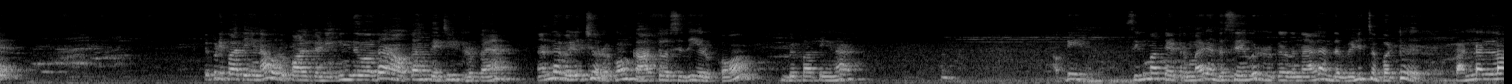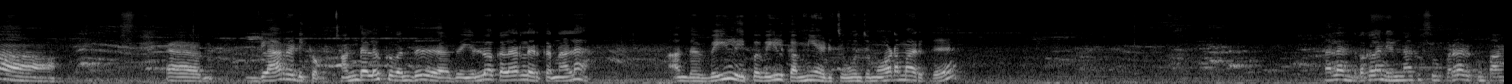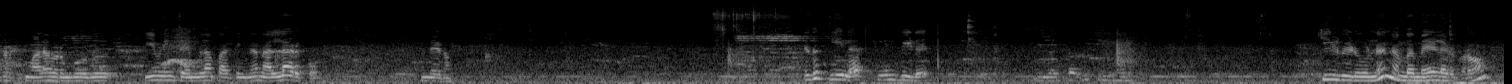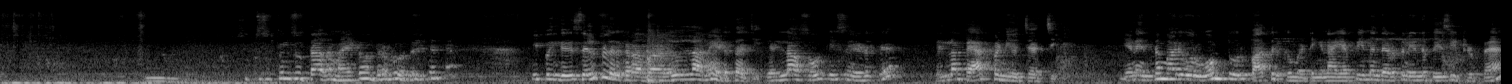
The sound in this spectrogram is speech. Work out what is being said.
இப்படி பார்த்தீங்கன்னா ஒரு பால்கனி இந்த தான் நான் உட்காந்து தைச்சிக்கிட்டு இருப்பேன். நல்ல வெளிச்சம் இருக்கும் காற்று வசதி இருக்கும். இப்படி பார்த்தீங்கன்னா அப்படி சினிமா தேட்டர் மாதிரி அந்த செவுரு இருக்கிறதுனால அந்த வெளிச்சப்பட்டு கண்ணெல்லாம் கிளார் அடிக்கும். அந்த அளவுக்கு வந்து அது எல்லோ கலரில் இருக்கிறனால அந்த வெயில் இப்போ வெயில் கம்மியாகிடுச்சு கொஞ்சம் மோடமாக இருக்குது நல்லா இந்த பக்கம்லாம் நின்னாக்க சூப்பராக இருக்கும். பார்க்குறதுக்கு மழை வரும்போது ஈவினிங் டைம்லாம் பார்த்தீங்கன்னா நல்லா இருக்கும். இந்த இடம். இது கீழே கீழ் வீடு. கீழ் வீடு. ஒன்று நம்ம மேலே இருக்கிறோம். ம். சுத்து சுத்துன்னு சுத்தாத மயக்கம் வந்துட போகுது இப்போ இங்கே செல்ஃபில் இருக்கிற எல்லாமே எடுத்தாச்சு. எல்லா ஷோகேஸும் எடுத்து எல்லாம் பேக் பண்ணி வச்சாச்சு. ஏன்னா இந்த மாதிரி ஒரு ஹோம் டூர் பார்த்துருக்க மாட்டீங்க. நான் எப்பயுமே இந்த இடத்துல நின்று பேசிகிட்டு இருப்பேன்.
